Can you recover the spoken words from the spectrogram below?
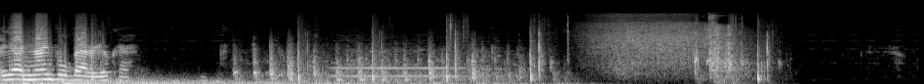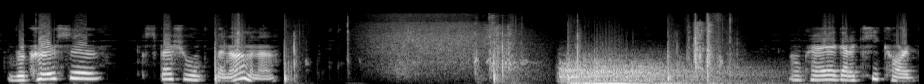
I got a 9 volt battery, okay. Recursive special phenomena. Okay, I got a key card.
